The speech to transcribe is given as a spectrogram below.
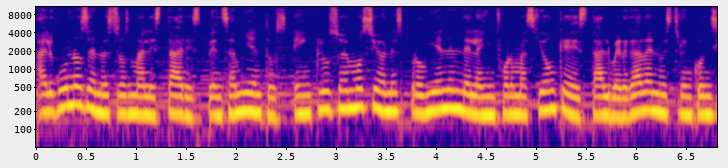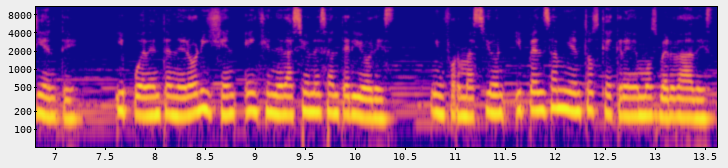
Algunos de nuestros malestares, pensamientos e incluso emociones provienen de la información que está albergada en nuestro inconsciente y pueden tener origen en generaciones anteriores, información y pensamientos que creemos verdades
